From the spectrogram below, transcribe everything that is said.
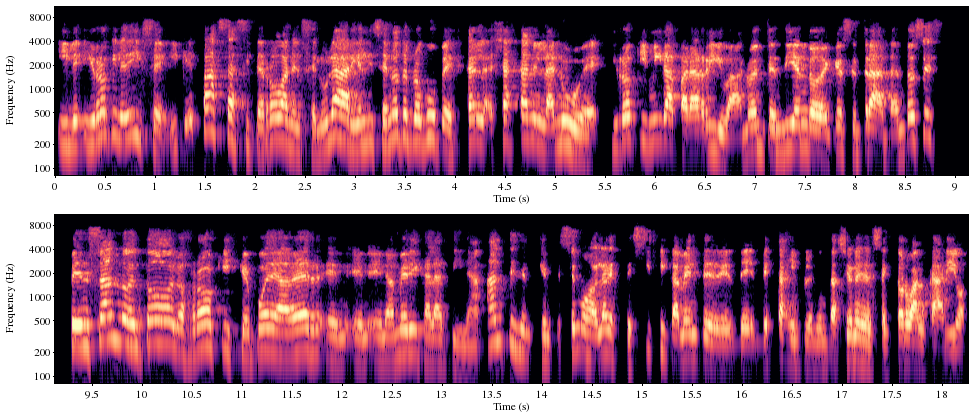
y, Rocky le dice, ¿y qué pasa si te roban el celular? Y él dice, no te preocupes, ya están en la nube. Y Rocky mira para arriba, no entendiendo de qué se trata. Entonces, pensando en todos los Rockies que puede haber en, América Latina, antes de que empecemos a hablar específicamente de, estas implementaciones del sector bancario,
